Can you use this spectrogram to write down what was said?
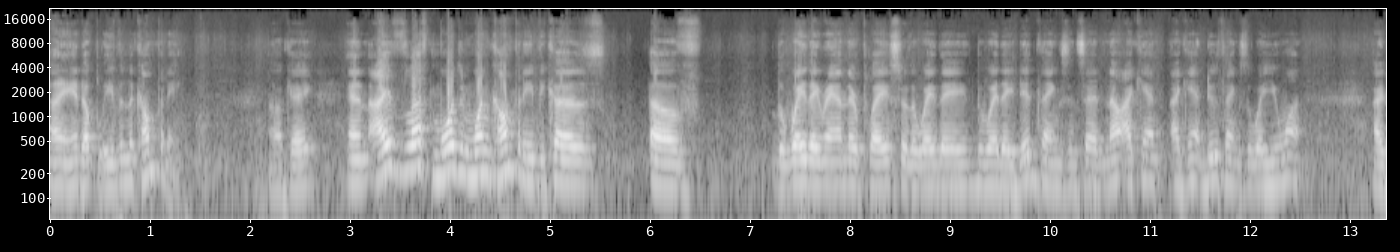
I end up leaving the company. Okay? And I've left more than one company because of the way they ran their place or the way they the way they did things and said, "No, I can't I can't do things the way you want." I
